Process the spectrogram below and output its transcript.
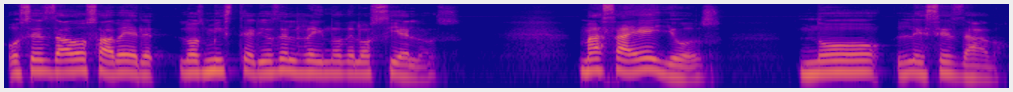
os es dado saber los misterios del reino de los cielos, mas a ellos no les es dado.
